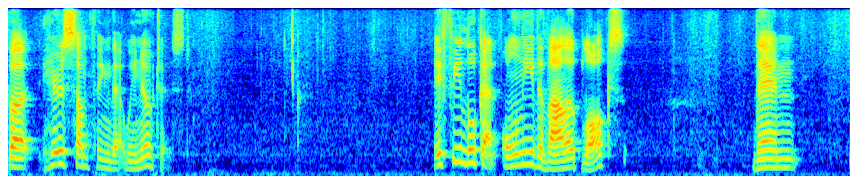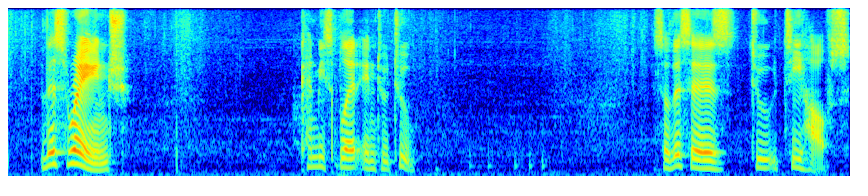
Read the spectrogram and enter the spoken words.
But here's something that we noticed. If we look at only the valid blocks, then this range can be split into two. So this is two t halves.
